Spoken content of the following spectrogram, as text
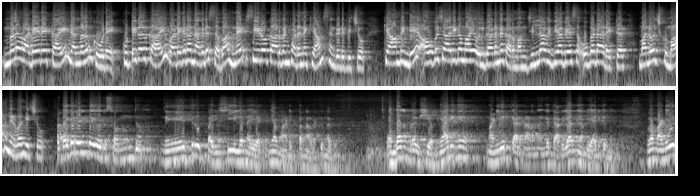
നമ്മളെ വടകരയ്ക്കായി ഞങ്ങളും കൂടെ. കുട്ടികൾക്കായി വടകര നഗരസഭ നെറ്റ് സീറോ കാർബൺ പഠന ക്യാമ്പ് സംഘടിപ്പിച്ചു. ക്യാമ്പിന്റെ ഔപചാരികമായ ഉദ്ഘാടന കർമ്മം ജില്ലാ വിദ്യാഭ്യാസ ഉപഡയറക്ടർ മനോജ് കുമാർ നിർവഹിച്ചു. വടകരയുടെ ഒരു സ്വന്തം നേതൃപരിശീലന യജ്ഞമാണ് ഇപ്പൊ നടക്കുന്നത്. എന്താ നമ്മുടെ വിഷയം? ഞാനിങ്ങ് മണിയൂർക്കാരനാണെന്ന് നിങ്ങൾക്ക് അറിയാമെന്ന് ഞാൻ വിചാരിക്കുന്നു. അപ്പൊ മണിയൂർ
